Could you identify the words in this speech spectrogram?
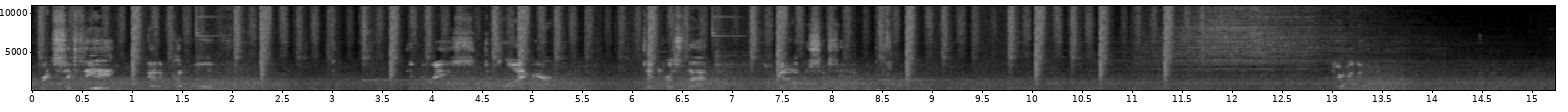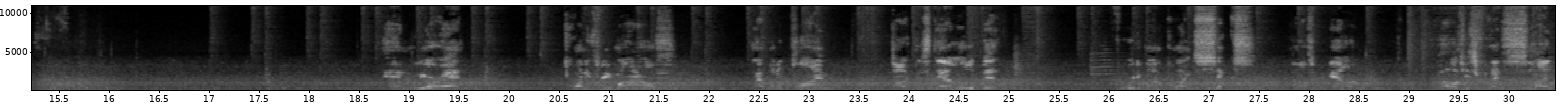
Bridge 68, got a couple of degrees to climb here. Once I crest that, I'll get it up to 68. There we go. And we are at 23 miles. That little climb knocked us down a little bit. 41.6 miles per gallon. Apologies for that sun.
